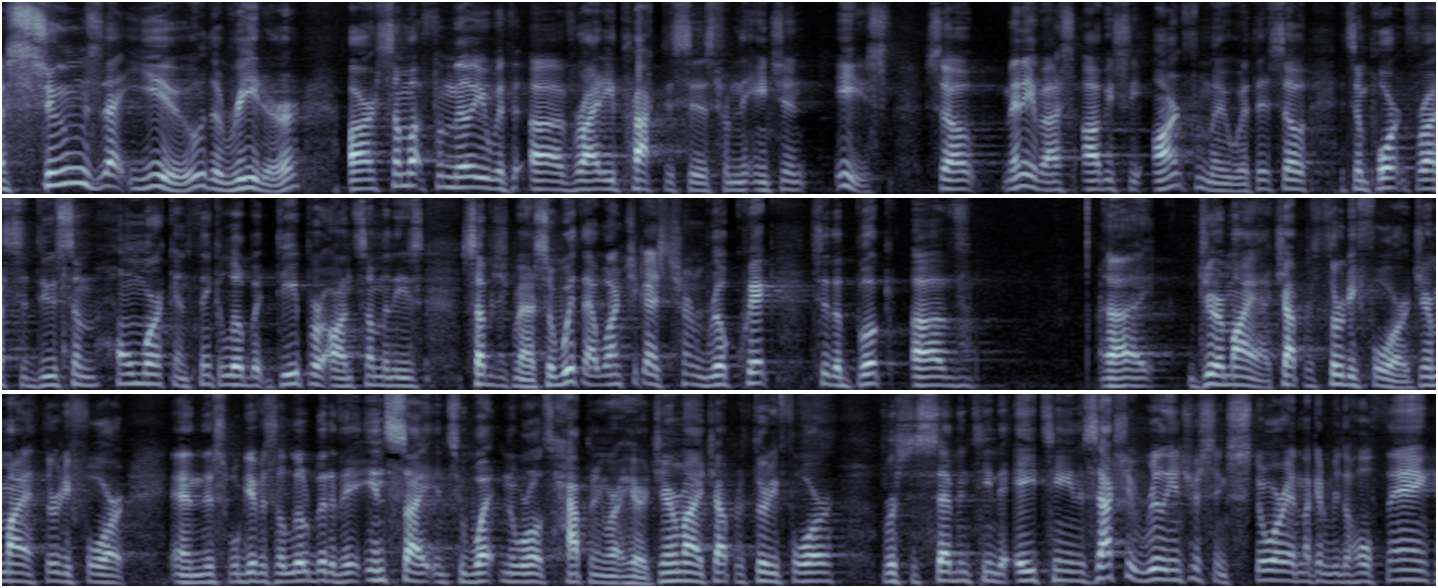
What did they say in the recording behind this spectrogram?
assumes that you, the reader, are somewhat familiar with a variety of practices from the ancient East. So many of us obviously aren't familiar with it. So it's important for us to do some homework and think a little bit deeper on some of these subject matters. So, with that, why don't you guys turn real quick to the book of uh, Jeremiah, chapter 34. Jeremiah 34. And this will give us a little bit of an insight into what in the world is happening right here. Jeremiah chapter 34, verses 17 to 18. This is actually a really interesting story. I'm not going to read the whole thing,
